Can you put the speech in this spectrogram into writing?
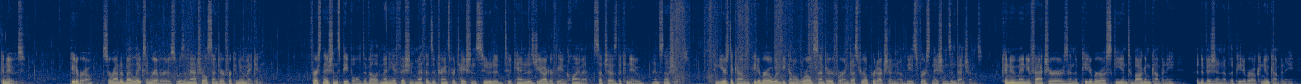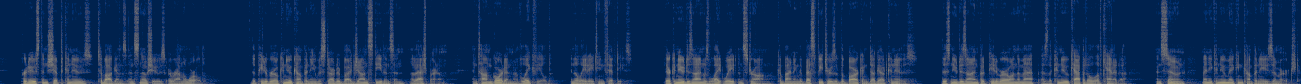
Canoes. Peterborough, surrounded by lakes and rivers, was a natural center for canoe making. First Nations people developed many efficient methods of transportation suited to Canada's geography and climate, such as the canoe and snowshoes. In years to come, Peterborough would become a world center for industrial production of these First Nations inventions. Canoe manufacturers and the Peterborough Ski and Toboggan Company, a division of the Peterborough Canoe Company, produced and shipped canoes, toboggans, and snowshoes around the world. The Peterborough Canoe Company was started by John Stephenson of Ashburnham and Tom Gordon of Lakefield in the late 1850s. Their canoe design was lightweight and strong, combining the best features of the bark and dugout canoes. This new design put Peterborough on the map as the canoe capital of Canada, and soon many canoe making companies emerged.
